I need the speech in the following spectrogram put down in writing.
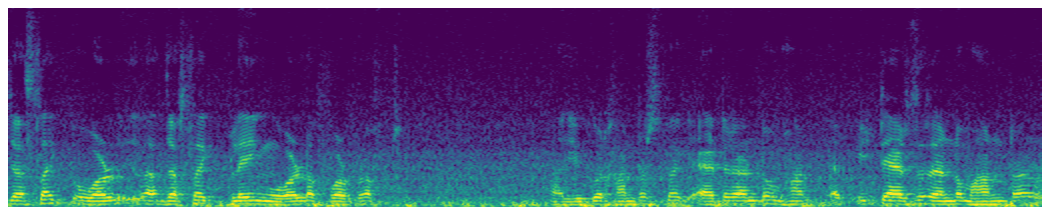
Just like world, just like playing World of Warcraft. Uh, you got Hunter's pack at a random hunt. It adds a random hunter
